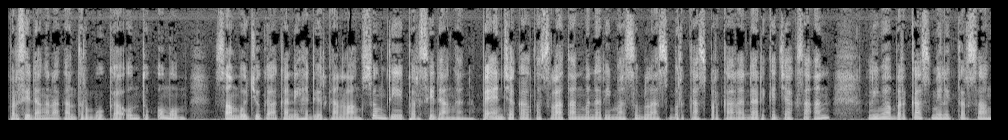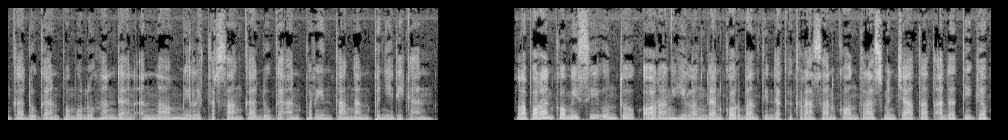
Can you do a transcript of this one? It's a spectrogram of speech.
Persidangan akan terbuka untuk umum. Sambo juga akan dihadirkan langsung di persidangan. PN Jakarta Selatan menerima 11 berkas perkara dari kejaksaan, 5 berkas milik tersangka dugaan pembunuhan dan 6 milik tersangka dugaan perintangan penyidikan. Laporan Komisi untuk Orang Hilang dan Korban Tindak Kekerasan Kontras mencatat ada 31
